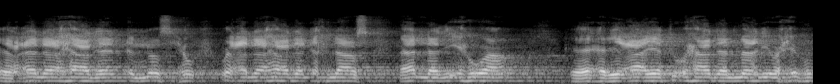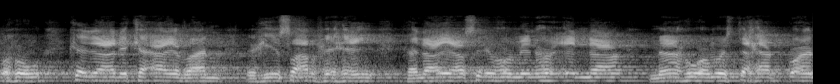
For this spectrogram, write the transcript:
على هذا النصح وعلى هذا الإخلاص الذي هو رعاية هذا المال وحفظه. كذلك أيضا في صرفه فلا يصرف منه إلا ما هو مستحق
